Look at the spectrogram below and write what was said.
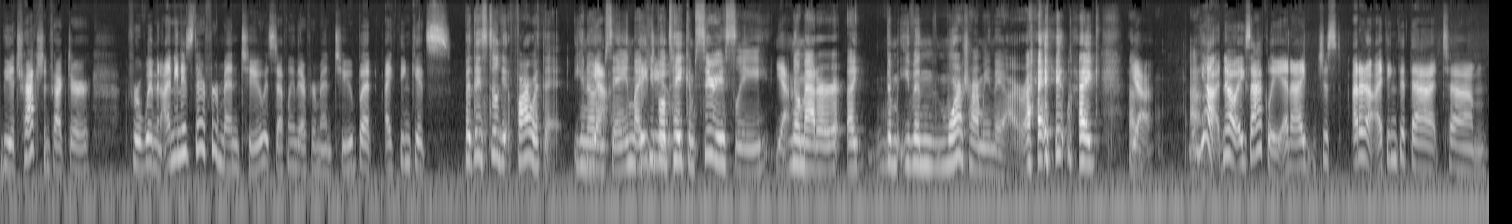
the attraction factor for women. I mean, it's there for men too. It's definitely there for men too. But I think it's, But they still get far with it. You know what I'm saying? Like people do. take them seriously. Yeah. No matter like the even more charming they are, right? like yeah. Yeah, no, exactly. And I just, I don't know. I think that that, um,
